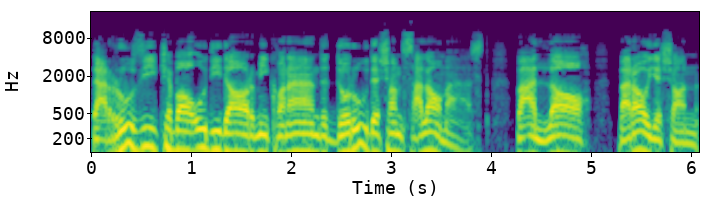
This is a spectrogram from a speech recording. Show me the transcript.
در روزی که با او دیدار می کنند درودشان سلام است و الله برایشان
